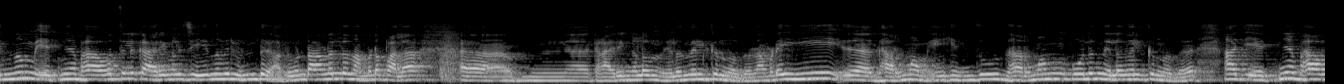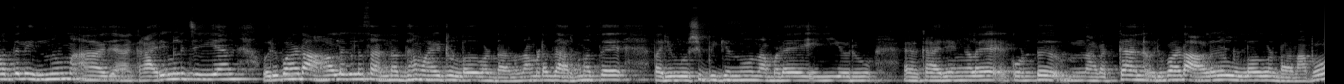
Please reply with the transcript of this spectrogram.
ഇന്നും യജ്ഞഭാവത്തിൽ കാര്യങ്ങൾ ചെയ്യുന്നവരുണ്ട്. അതുകൊണ്ടാണല്ലോ നമ്മുടെ പല കാര്യങ്ങളും നിലനിൽക്കുന്നത്. നമ്മുടെ ഈ ധർമ്മം ഈ ഹിന്ദു ധർമ്മം പോലും നിലനിൽക്കുന്നത് ആ യജ്ഞഭാവത്തിൽ ഇന്നും കാര്യങ്ങൾ ചെയ്യാൻ ഒരുപാട് ആളുകൾ സന്നദ്ധമായിട്ടുള്ളത് കൊണ്ടാണ്. നമ്മുടെ ധർമ്മത്തെ പരിപോഷിപ്പിക്കുന്നു. നമ്മുടെ ഈ ഒരു കാര്യങ്ങളെ കൊണ്ട് നടക്കാൻ ഒരുപാട് ആളുകൾ ഉള്ളത് കൊണ്ടാണ്. അപ്പോൾ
